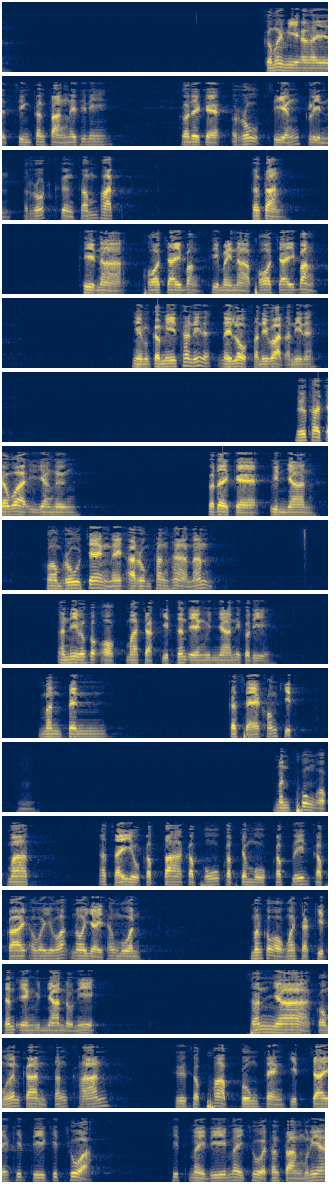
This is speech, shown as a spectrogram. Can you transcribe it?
ๆ ก็ไม่มีอะไรสิ่งต่าง ๆ ในที่นี้ ก็ได้แก่รูปเสียงกลิ่นรสเครื่องสัมผัส ต่าง ๆ ที่น่าพอใจบ้าง ที่ไม่น่าพอใจบ้าง เนี่ยมันก็มีเท่านี้แหละในโลกสันนิวาตอันนี้นะหรือถ้าจะว่าอีกอย่างหนึ่งก็ได้แก่วิญญาณ ความรู้แจ้งในอารมณ์ทั้งห้านั้น อันนี้มันก็ออกมาจากจิตนั่นเองวิญญาณนี่ก็ดี มันเป็น กระแสของจิตมันพุ่งออกมาอาศัยอยู่กับตากับหูกับจมูก กับลิ้นกับกายอวัยวะน้อยใหญ่ทั้งมวล มันก็ออกมาจากจิตนั่นเองวิญญาณเหล่านี้ สัญญาก็เหมือนกันสังขาร คือสภาพปรุงแต่งจิตใจคิดดีคิดชั่ว คิดไม่ดีไม่ชั่วต่างๆมันเนี้ย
